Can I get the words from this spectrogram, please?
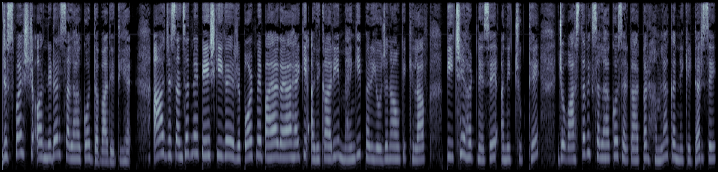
जो स्पष्ट और निडर सलाह को दबा देती है। आज संसद में पेश की गई रिपोर्ट में पाया गया है कि अधिकारी महँगी परियोजनाओं के खिलाफ पीछे हटने से अनिच्छुक थे, जो वास्तविक सलाह को सरकार पर हमला करने के डर से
